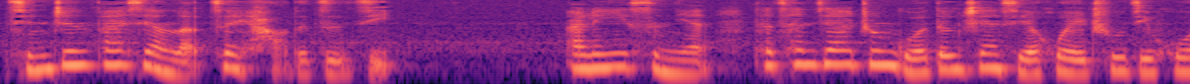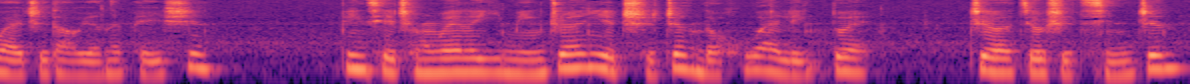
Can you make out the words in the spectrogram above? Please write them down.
秦真发现了最好的自己。二零一四年，他参加中国登山协会初级户外指导员的培训，并且成为了一名专业持证的户外领队。这就是秦真。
